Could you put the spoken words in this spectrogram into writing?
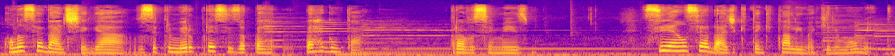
Quando a ansiedade chegar, você primeiro precisa per perguntar para você mesmo se é a ansiedade que tem que estar ali naquele momento.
